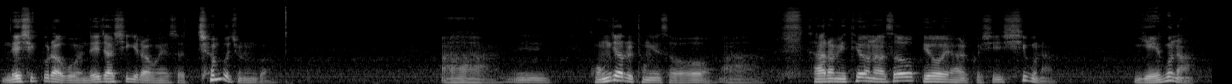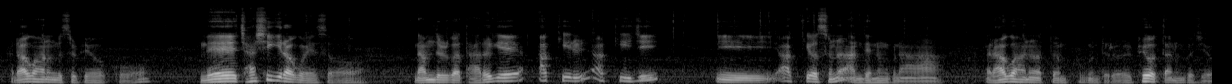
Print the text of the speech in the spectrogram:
내 식구라고, 내 자식이라고 해서 전부 주는 거. 아, 이 공자를 통해서, 아, 사람이 태어나서 배워야 할 것이 시구나, 예구나, 라고 하는 것을 배웠고, 내 자식이라고 해서 남들과 다르게 아낄, 아끼지, 이, 아껴서는 안 되는구나. 라고 하는 어떤 부분들을 배웠다는 거죠.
